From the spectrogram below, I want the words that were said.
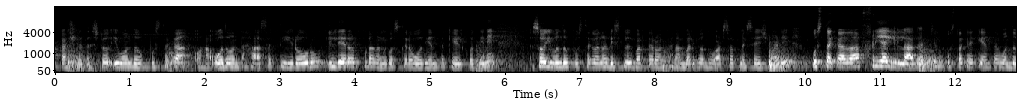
ಆಕಾಶದಷ್ಟು. ಈ ಒಂದು ಪುಸ್ತಕ ಓದುವಂತಹ ಆಸಕ್ತಿ ಇರೋರು ಇಲ್ಲದೇ ಇರೋರು ಕೂಡ ನನಗೋಸ್ಕರ ಓದಿ ಅಂತ ಕೇಳ್ಕೊತೀನಿ. ಸೊ ಈ ಒಂದು ಪುಸ್ತಕವನ್ನು ಡಿಸ್ಪ್ಲೇ ಬರ್ತಾ ಇರುವಂಥ ನಂಬರ್ಗೆ ಒಂದು ವಾಟ್ಸಪ್ ಮೆಸೇಜ್ ಮಾಡಿ. ಪುಸ್ತಕದ ಫ್ರೀಯಾಗಿಲ್ಲ ಅದು ಆ್ಯಕ್ಚುಲಿ ಪುಸ್ತಕಕ್ಕೆ ಅಂತ ಒಂದು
